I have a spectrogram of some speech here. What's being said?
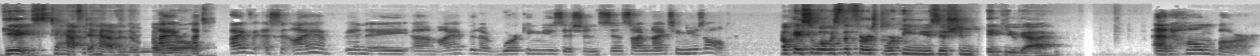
gigs to have to have in the real I- world. I've I have been a um, I have been a working musician since I'm 19 years old. Okay, so what was the first working musician gig you got? At Home Bar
